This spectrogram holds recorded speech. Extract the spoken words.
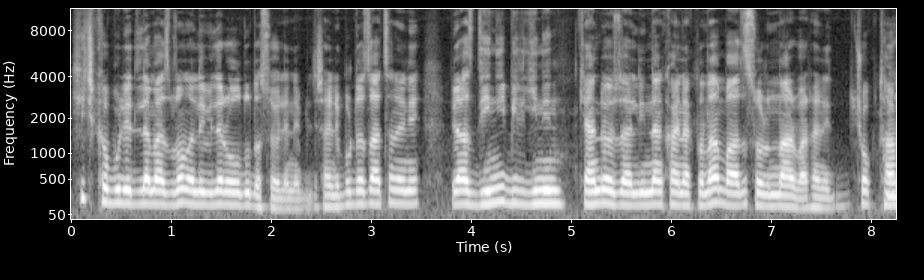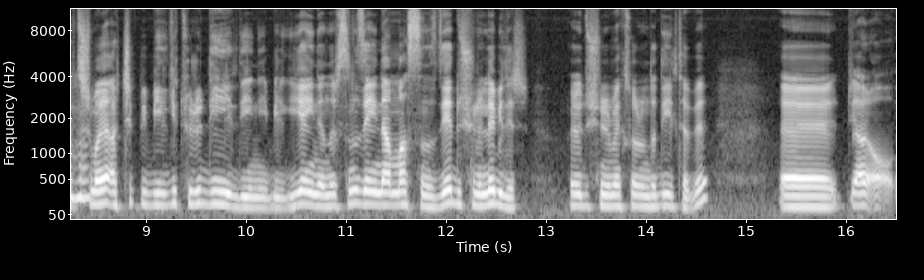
hiç kabul edilemez bulan Aleviler olduğu da söylenebilir. Hani burada zaten hani biraz dini bilginin kendi özelliğinden kaynaklanan bazı sorunlar var. Hani çok tartışmaya açık bir bilgi türü değil dini bilgi. Ya inanırsınız ya inanmazsınız diye düşünülebilir. Öyle düşünülmek zorunda değil tabii. Ee, yani o,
